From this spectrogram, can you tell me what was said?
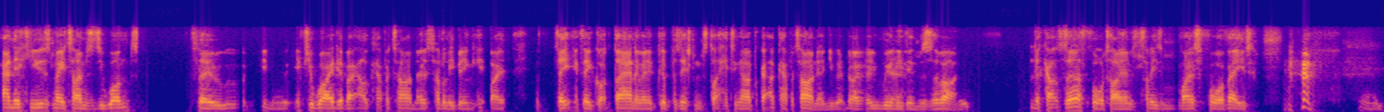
and he can use as many times as you want. So, you know, if you're worried about El Capitano suddenly being hit by, if, they, if they've got Diana in a good position to start hitting El, El Capitano, and you, no, you really Yeah. need him to survive, look out Earth four times, suddenly he's minus four of eight. Um,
